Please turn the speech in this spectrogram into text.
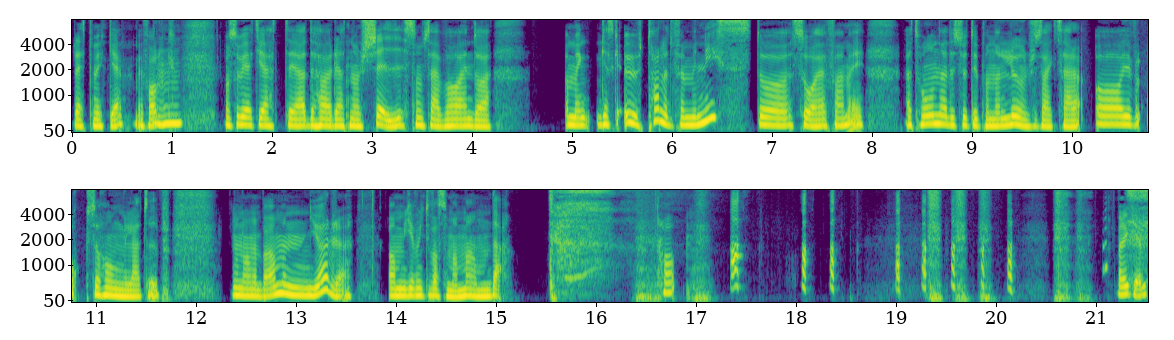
rätt mycket med folk. Mm. Och så vet jag att jag hade hört att någon tjej som så var ändå men, ganska uttalad feminist och så jag för mig. Att hon hade suttit på någon lunch och sagt så här, Åh, jag vill också hångla typ. Och någon bara, "Ja, men gör det. Ja, men jag vill inte vara som Amanda. Ja. Var det kul?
